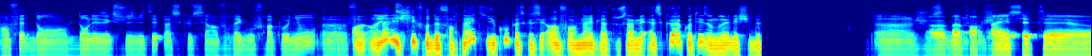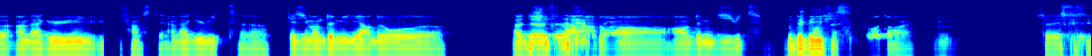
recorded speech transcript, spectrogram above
en fait dans, dans les exclusivités parce que c'est un vrai gouffre à pognon. Euh, on, on a les chiffres de Fortnite, du coup, parce que c'est hors Fortnite, là, tout ça, mais est-ce qu'à côté, ils ont donné les chiffres de euh, je Euh, sais pas bah, Fortnite, c'était euh, 1,8, enfin c'était 1,8, euh, quasiment 2 milliards d'euros euh, euh, De de chiffre dollars d'affaires pardon en, en 2018. Ou de bénéfices toujours autant, ouais. Mm. C'est Parce que c'est-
